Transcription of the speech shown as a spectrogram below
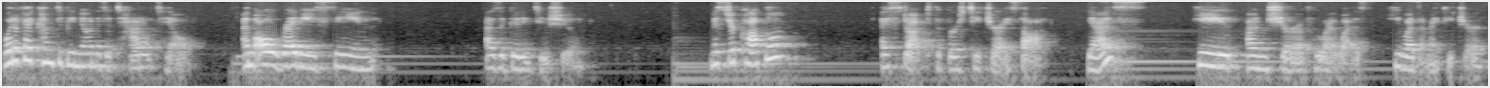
What if I come to be known as a tattletale? I'm already seen as a goody two shoe. Mr. Koppel? I stopped the first teacher I saw. Yes? He unsure of who I was. He wasn't my teacher.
